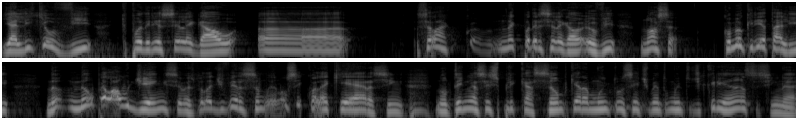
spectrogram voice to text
E ali que eu vi que poderia ser legal, uh, sei lá, não é que poderia ser legal, eu vi, nossa, como eu queria estar ali, não, não pela audiência, mas pela diversão. Eu não sei qual é que era, assim. Não tenho essa explicação, porque era muito um sentimento muito de criança, assim, né?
